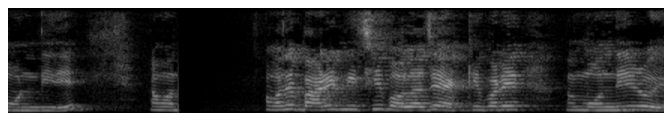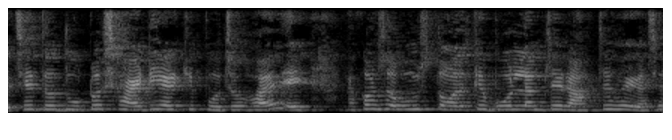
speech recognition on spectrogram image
মন্দিরে। আমাদের আমাদের বাড়ির নিচেই বলা যায় একেবারে মন্দির রয়েছে। তো দুটো সাইডই আর কি পুজো হয়। এখন সব তোমাদেরকে বললাম যে রাতে হয়ে গেছে।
